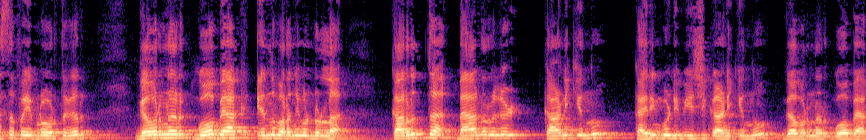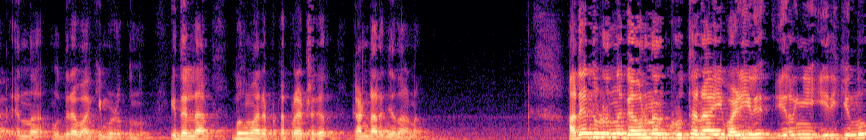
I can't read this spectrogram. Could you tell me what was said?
എസ് എഫ് ഐ പ്രവർത്തകർ ഗവർണർ ഗോ ബാക്ക് എന്ന് പറഞ്ഞുകൊണ്ടുള്ള കറുത്ത ബാനറുകൾ കാണിക്കുന്നു. കരിങ്കൊടി വീശി കാണിക്കുന്നു ഗവർണർ ഗോ ബാക്ക് എന്ന മുദ്രാവാക്യം മുഴക്കുന്നു ഇതെല്ലാം ബഹുമാനപ്പെട്ട പ്രേക്ഷകർ കണ്ടറിഞ്ഞതാണ്. അതേ തുടർന്ന് ഗവർണർ ക്രുദ്ധനായി വഴിയിൽ ഇറങ്ങി ഇരിക്കുന്നു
